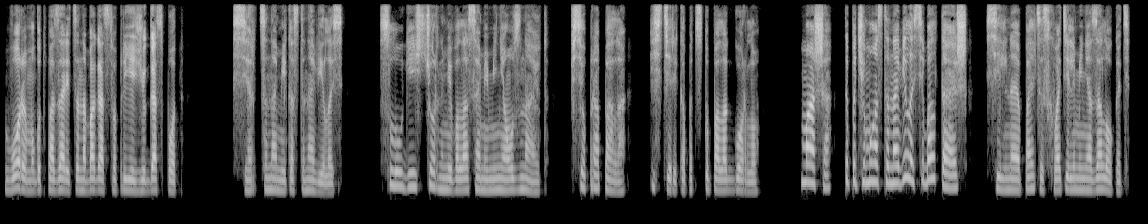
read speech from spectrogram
Воры могут позариться на богатство приезжих господ. Сердце на миг остановилось. Слуги с черными волосами меня узнают. Все пропало. Истерика подступала к горлу. «Маша, ты почему остановилась и болтаешь?» Сильные пальцы схватили меня за локоть.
